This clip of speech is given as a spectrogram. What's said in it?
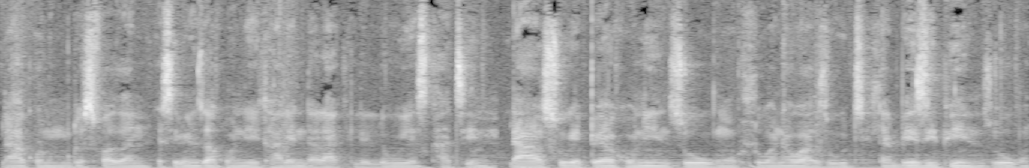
La khona umuntu wesifazane esebenzisa khona ikhalenda lakhe lelokuya esikhathini. La asuke ebheka khona iy'nsuku ngokuhlukana kwazi ukuthi mhlawumbe iziphi iy'nsuku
